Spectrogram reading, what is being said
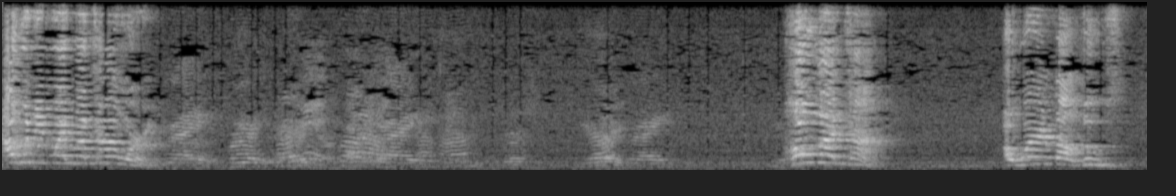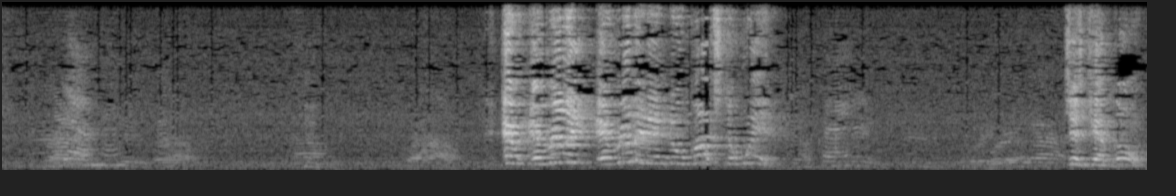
I wouldn't even waste my time worrying. Whole lifetime. I'm worried about losing. And, and really, it really didn't do much to win. Okay. Just kept going.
